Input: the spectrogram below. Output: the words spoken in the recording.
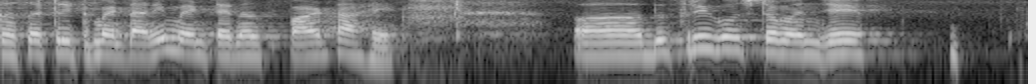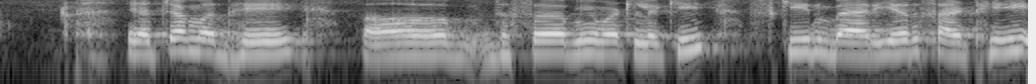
कसं ट्रीटमेंट आणि मेंटेनन्स पार्ट आहे. दुसरी गोष्ट म्हणजे याच्यामध्ये जसं मी म्हटलं की स्किन बॅरियरसाठी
